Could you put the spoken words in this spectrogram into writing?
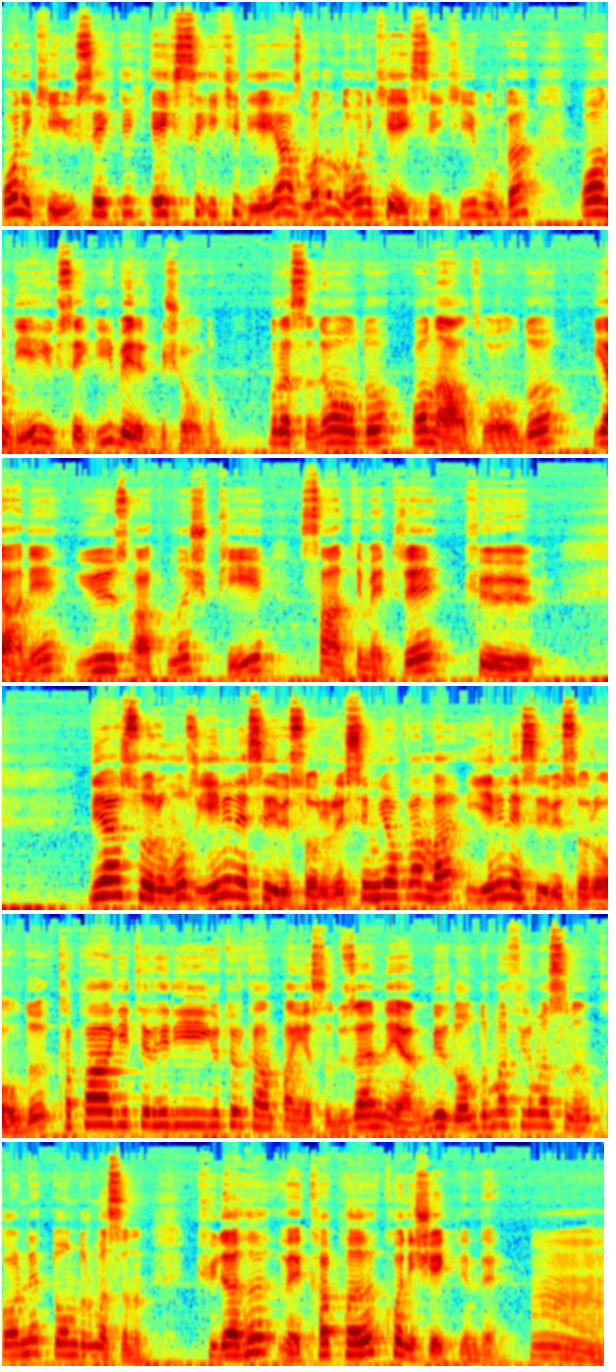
12 yükseklik eksi 2 diye yazmadım da 12 eksi 2'yi burada 10 diye yüksekliği belirtmiş oldum. Burası ne oldu? 16 oldu. Yani 160 pi santimetre küp. Diğer sorumuz yeni nesil bir soru. Resim yok ama yeni nesil bir soru oldu. Kapağı getir hediyeyi götür kampanyası düzenleyen bir dondurma firmasının kornet dondurmasının külahı ve kapağı koni şeklinde. Hmm.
